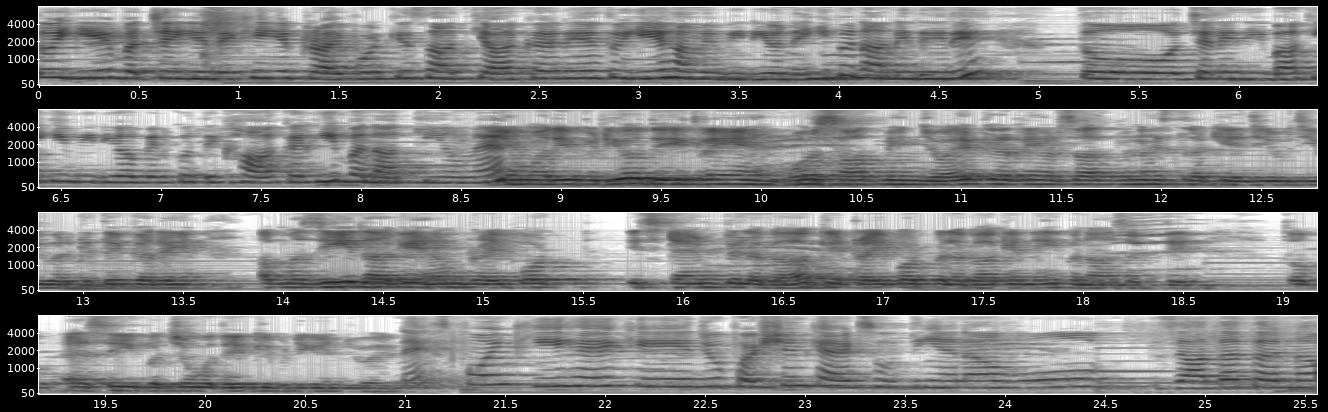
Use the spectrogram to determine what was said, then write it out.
तो ये बच्चे, ये देखें, ये ट्राईपोर्ट के साथ क्या कर रहे हैं? तो ये हमें वीडियो नहीं बनाने दे रहे तो चले जी बाकी की वीडियो अब इनको दिखा कर ही बनाती हूँ मैं। हमारी वीडियो देख रहे हैं और साथ में इंजॉय कर रहे हैं और साथ में ना इस तरह की अजीब अजीब हरकतें कर रहे हैं। अब मजीद आगे हम ट्राईपोर्ट स्टैंड पे लगा के ट्राईपोर्ट पे लगा के नहीं बना सकते। तो ऐसे ही बच्चों को देख के वीडियो एंजॉय नेक्स्ट पॉइंट ये है कि जो पर्शियन कैट्स होती हैं ना वो ज़्यादातर ना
